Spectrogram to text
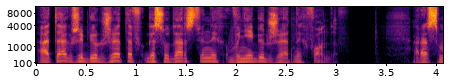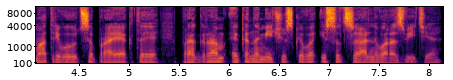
а также бюджетов государственных внебюджетных фондов. Рассматриваются проекты программ экономического и социального развития,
